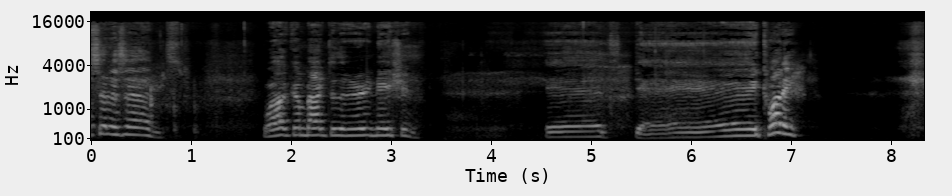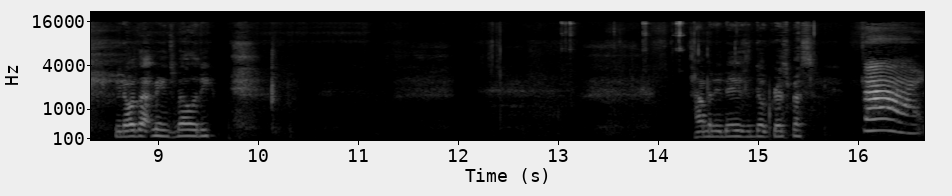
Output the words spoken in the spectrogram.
fellow citizens. Welcome back to the Nerdy Nation. It's day 20. You know what that means, Melody? How many days until Christmas? Five.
